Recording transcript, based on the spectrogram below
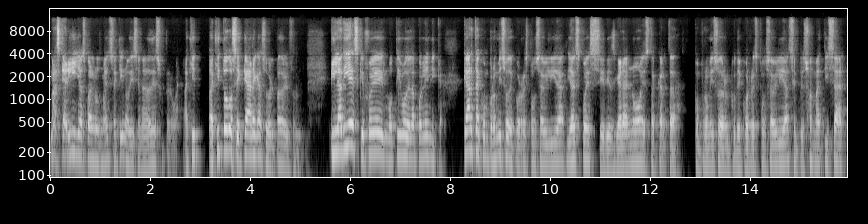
mascarillas para los maestros. Aquí no dice nada de eso, pero bueno, aquí, aquí todo se carga sobre el padre de familia. Y la 10, que fue el motivo de la polémica, carta compromiso de corresponsabilidad. Ya después se desgranó esta carta compromiso de, de, corresponsabilidad, se empezó a matizar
